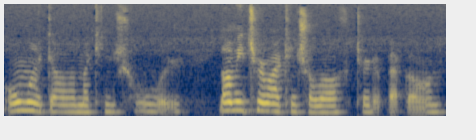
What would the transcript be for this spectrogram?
Oh my god, my controller. Let me turn my controller off, turn it back on.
